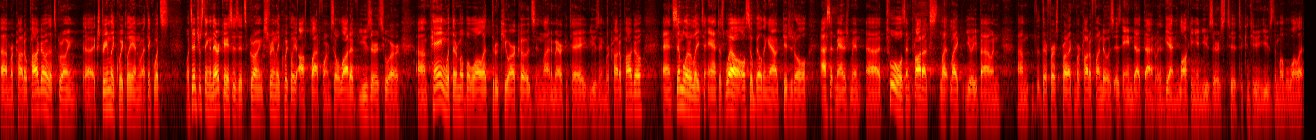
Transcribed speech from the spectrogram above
uh, Mercado Pago, that's growing uh, extremely quickly. And I think what's What's interesting in their case is it's growing extremely quickly off platform. So a lot of users who are um, paying with their mobile wallet through QR codes in Latin America today using Mercado Pago. And similarly to Ant as well, also building out digital asset management uh, tools and products like, like Yu'ebao and um, th their first product, Mercado Fundo, is, is, aimed at that. Again, locking in users to, to continue to use the mobile wallet.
